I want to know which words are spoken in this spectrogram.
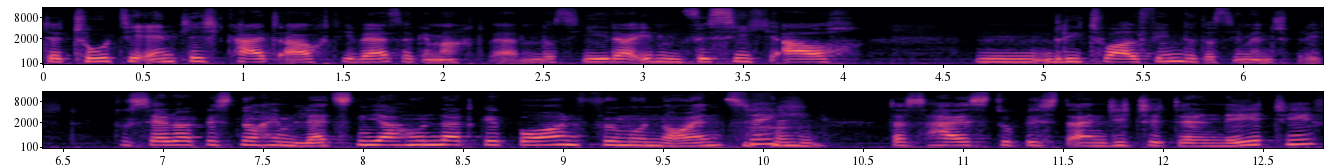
der Tod, die Endlichkeit auch diverser gemacht werden, dass jeder eben für sich auch ein Ritual findet, das ihm entspricht. Du selber bist noch im letzten Jahrhundert geboren, 95. Das heißt, du bist ein Digital Native.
